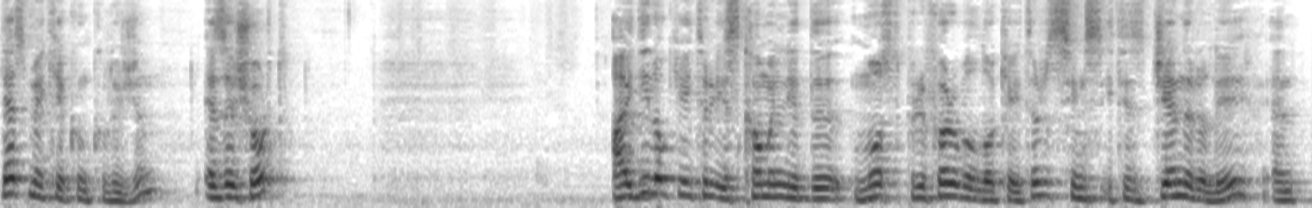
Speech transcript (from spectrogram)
Let's make a conclusion. As a short, ID locator is commonly the most preferable locator since it is generally and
